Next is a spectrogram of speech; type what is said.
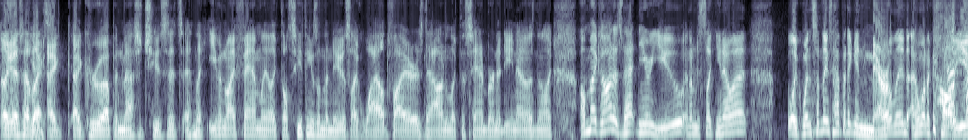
like I said, Yes. like I, I grew up in Massachusetts, and like even my family, like they'll see things on the news, like wildfires down in like the San Bernardinos, and they're like, "Oh my God, is that near you?" And I'm just like, you know what? Like when something's happening in Maryland, I want to call you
